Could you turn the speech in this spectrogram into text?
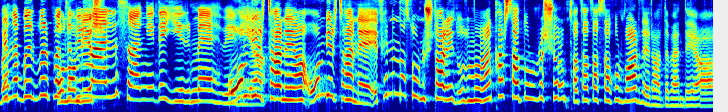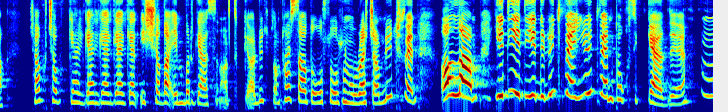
ve Bana bır bır 10, patapim 11. verdi saniyede 20 veriyor. 11 tane ya 11 tane. Efe'nin nasıl 13 taneydi o zaman ben kaç saattir uğraşıyorum. Ta ta ta sahur vardı herhalde bende ya. Çabuk çabuk gel gel gel gel gel. İnşallah Ember gelsin artık ya. Lütfen kaç saat olursa olsun uğraşacağım. Lütfen. Allah'ım 7 7 7 lütfen lütfen toksik geldi. Hmm.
